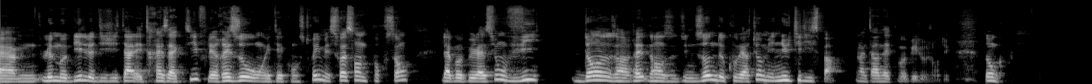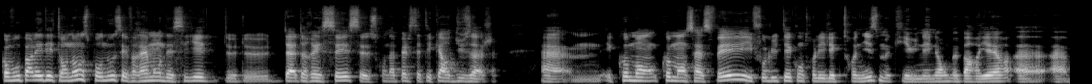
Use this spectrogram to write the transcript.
euh, le mobile, le digital est très actif, les réseaux ont été construits, mais 60% de la population vit dans, un, dans une zone de couverture, mais n'utilise pas l'Internet mobile aujourd'hui. Donc, quand vous parlez des tendances, pour nous, c'est vraiment d'essayer d'adresser de, ce, qu'on appelle cet écart d'usage. Euh, et comment comment ça se fait? Il faut lutter contre l'électronisme, qui est une énorme barrière euh, à,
